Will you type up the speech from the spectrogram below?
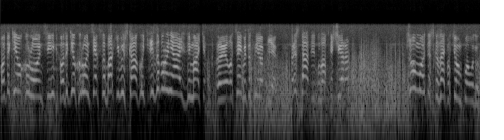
Отакі охоронці, отакі охоронці, як собаки, вискакують і забороняють знімати е, оцей видатний об'єкт. Представтесь, будь ласка, ще раз. Що ви можете сказати по цьому поводу?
